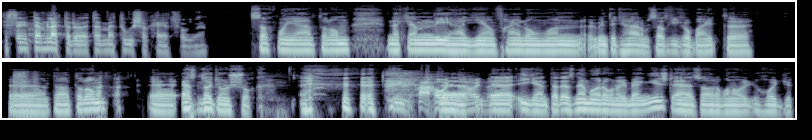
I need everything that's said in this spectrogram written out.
De szerintem letöröltem, mert túl sok helyet foglal szakmai általom. Nekem néhány ilyen fájlom van, mint egy 300 gigabyte tartalom. Ez nagyon sok. Há, hogyne, hogyne. Igen, tehát ez nem arra van, hogy megnyisd, ez arra van, hogy, hogy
